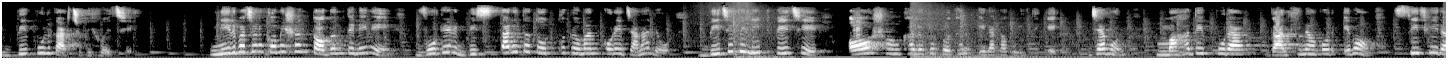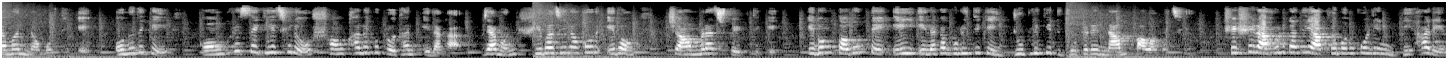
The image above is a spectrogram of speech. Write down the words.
বিপুল কারচুপি হয়েছে। নির্বাচন কমিশন তদন্তে নেমে ভোটের বিস্তারিত তথ্য প্রমাণ করে জানালো বিজেপি লিড পেয়েছে অসংখ্যালঘু প্রধান এলাকাগুলি থেকে, যেমন মহাদেবপুরা, গান্ধীনগর এবং সিভি রমন নগর থেকে। অন্যদিকে কংগ্রেস এগিয়েছিল সংখ্যালঘু প্রধান এলাকা, যেমন শিবাজীনগর এবং চামড়াজপেট থেকে এবং তদন্তে এই এলাকাগুলি থেকেই ডুপ্লিকেট ভোটারের নাম পাওয়া গেছে। শেষে রাহুল গান্ধী আক্রমণ করলেন বিহারের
